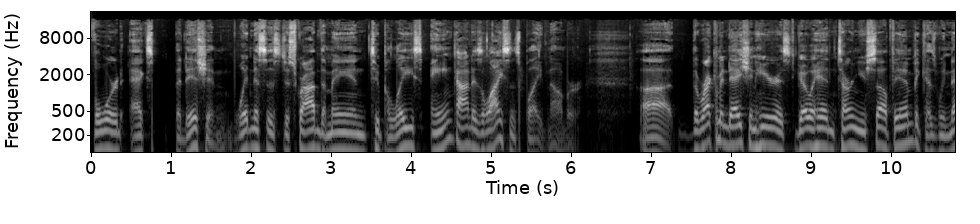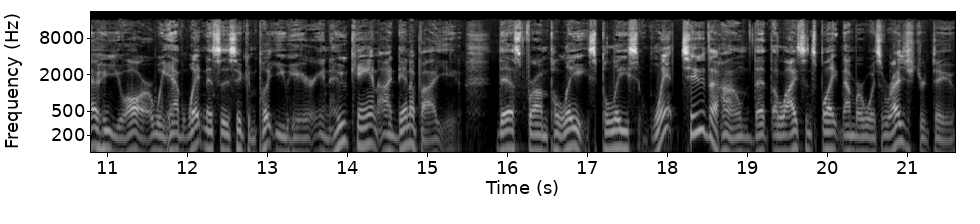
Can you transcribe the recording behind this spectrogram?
Ford Expedition. Witnesses described the man to police and got his license plate number uh, the recommendation here is to go ahead and turn yourself in because we know who you are. We have witnesses who can put you here and who can identify you. This from police. Police went to the home that the license plate number was registered to,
